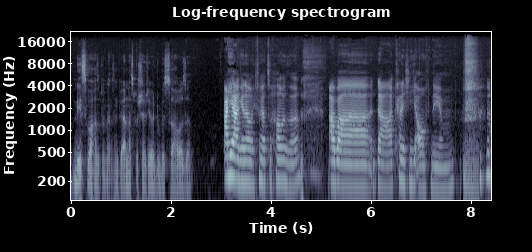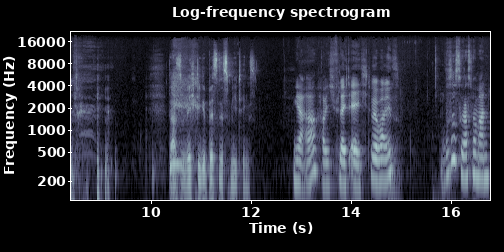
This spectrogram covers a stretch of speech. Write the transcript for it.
nächste Woche sind wir anders beschäftigt, aber du bist zu Hause. Ah ja, genau, ich bin ja zu Hause. Aber da kann ich nicht aufnehmen. Da hast du wichtige Business-Meetings. Ja, habe ich vielleicht echt, wer weiß. Wusstest du, dass wenn man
